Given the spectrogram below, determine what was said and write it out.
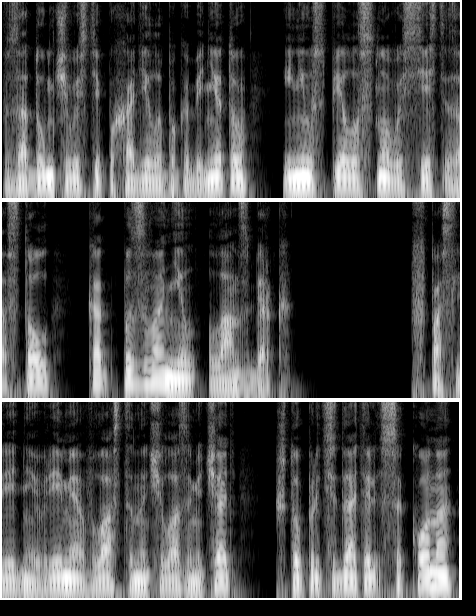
В задумчивости походила по кабинету и не успела снова сесть за стол, как позвонил Ландсберг. В последнее время Власта начала замечать, что председатель Секона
